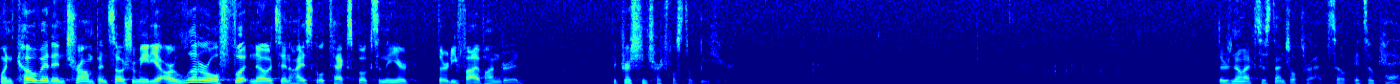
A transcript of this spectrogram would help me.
When, COVID and Trump and social media are literal footnotes in high school textbooks in the year 3500, the Christian church will still be here. There's no existential threat, so it's okay.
